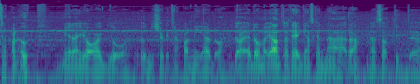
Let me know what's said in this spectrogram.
trappan upp. Medan jag då undersöker trappan ner då. De, de, jag antar att det är ganska nära. Men så att inte...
